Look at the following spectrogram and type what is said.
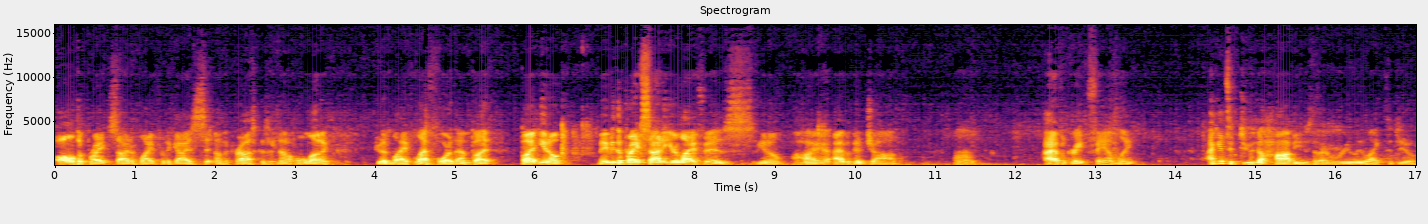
all the bright side of life for the guys sitting on the cross because there's not a whole lot of good life left for them. But but you know, maybe the bright side of your life is you know, oh, I, I have a good job. Um, I have a great family. I get to do the hobbies that I really like to do.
